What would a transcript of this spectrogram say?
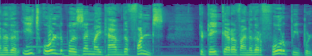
another. Each old person might have the funds to take care of another four people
